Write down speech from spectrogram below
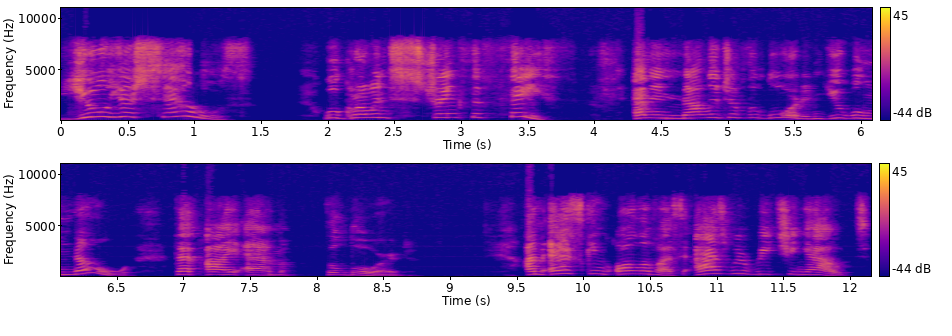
you yourselves will grow in strength of faith and in knowledge of the Lord, and you will know that I am the Lord. I'm asking all of us as we're reaching out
